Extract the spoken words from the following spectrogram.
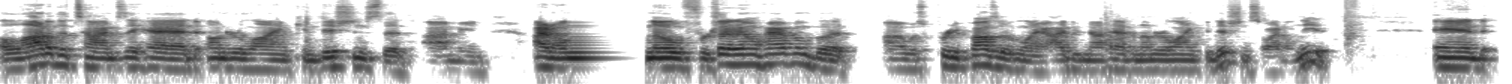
a lot of the times they had underlying conditions that I mean, I don't know for sure I don't have them, but I was pretty positive. Like I do not have an underlying condition, so I don't need it. And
